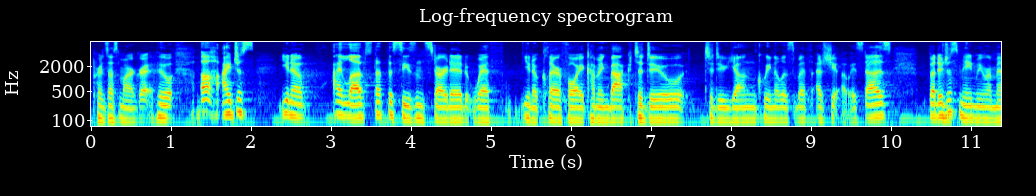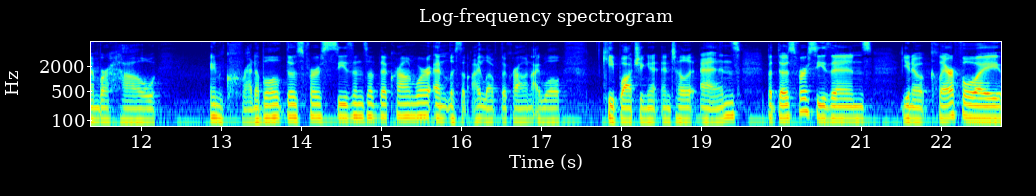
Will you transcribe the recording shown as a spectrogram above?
Princess Margaret. Who? Oh, I just you know I loved that the season started with you know Claire Foy coming back to do to do young Queen Elizabeth as she always does, but it just made me remember how incredible those first seasons of The Crown were. And listen, I love The Crown. I will keep watching it until it ends. But those first seasons, you know, Claire Foy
